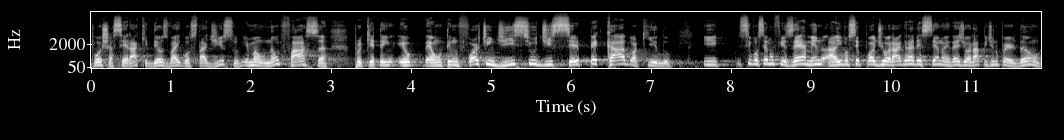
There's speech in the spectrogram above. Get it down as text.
poxa, será que Deus vai gostar disso? Irmão, não faça, porque tem, eu, é um, tem um forte indício de ser pecado aquilo. E se você não fizer, aí você pode orar agradecendo, ao invés de orar pedindo perdão,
